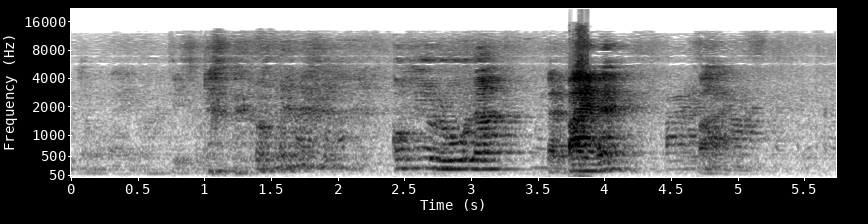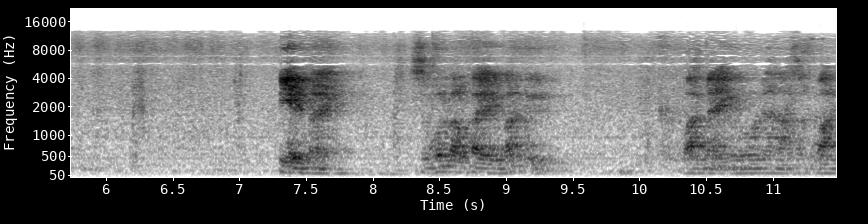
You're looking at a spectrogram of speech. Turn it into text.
อตรงไหนวะที่สุด ก็ไม่รู้นะ แต่ไปไหมไป เปลี่ยนใหม่สมมติเราไปวัดอื่นวันไหนก็ไม่รู้นะครับสักวัน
